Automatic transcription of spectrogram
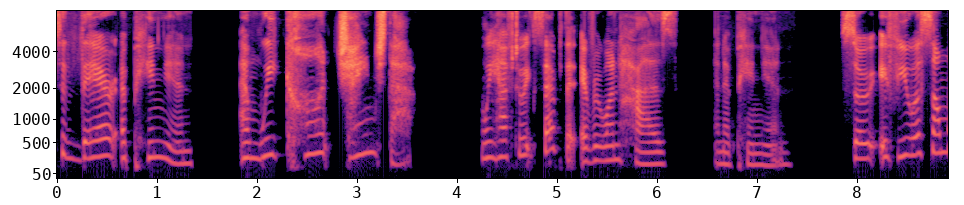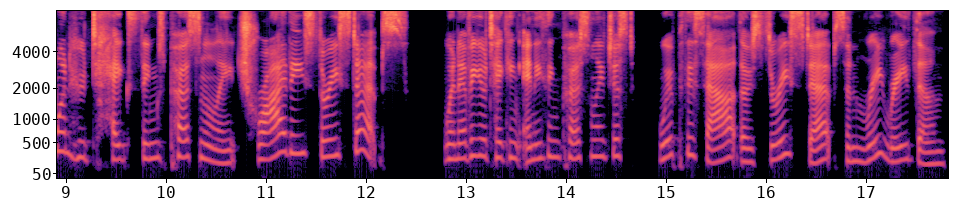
to their opinion. And we can't change that. We have to accept that everyone has an opinion. So if you are someone who takes things personally, try these three steps. Whenever you're taking anything personally, just whip this out, those three steps, and reread them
